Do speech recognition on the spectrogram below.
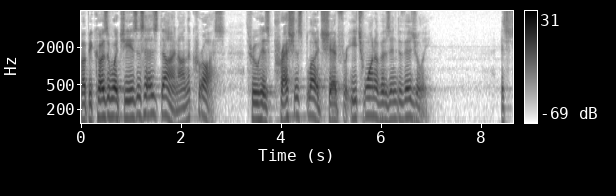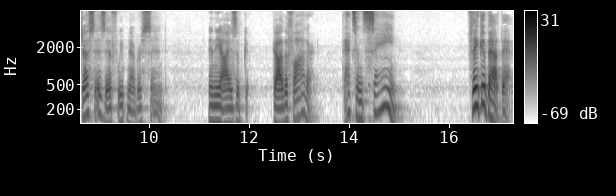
but because of what Jesus has done on the cross, through his precious blood shed for each one of us individually, it's just as if we've never sinned in the eyes of God the Father. That's insane. Think about that.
